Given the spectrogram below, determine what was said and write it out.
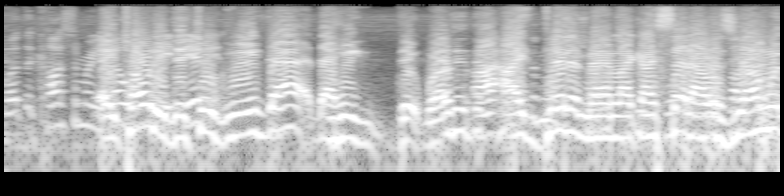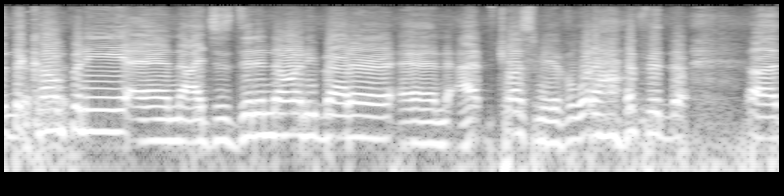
but the customer. You hey, know Tony, he did you didn't. agree with that? That he did work? Did I, I didn't, man. Like I said, I was young with the company, and I just didn't know any better. And I, trust me, if it would have happened uh,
